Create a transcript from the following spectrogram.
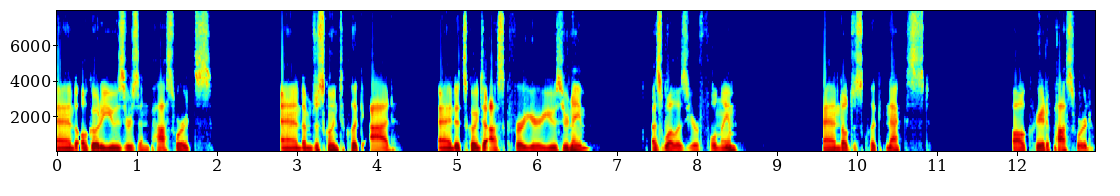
and I'll go to Users and Passwords and I'm just going to click Add and it's going to ask for your username as well as your full name and I'll just click Next. I'll create a password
